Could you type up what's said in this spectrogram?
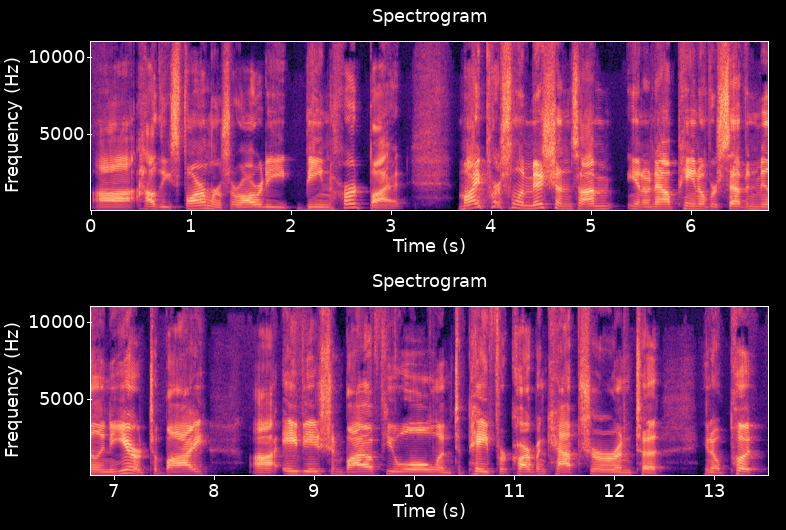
uh, how these farmers are already being hurt by it. My personal emissions, I'm you know now paying over seven million a year to buy uh, aviation biofuel and to pay for carbon capture and to you know put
